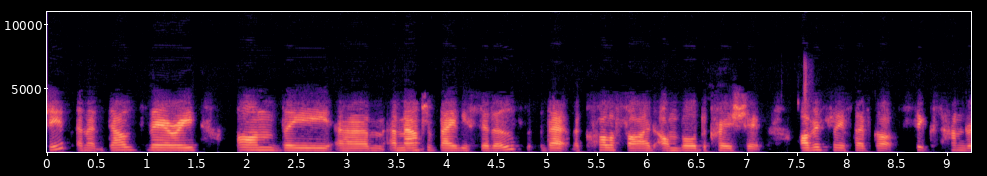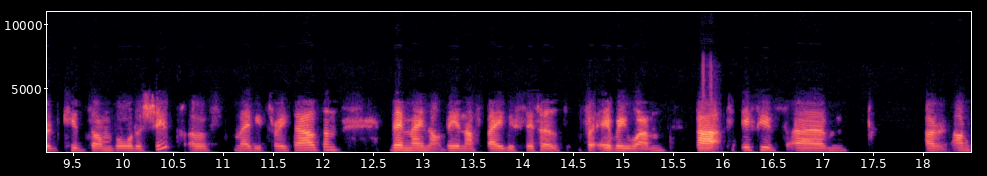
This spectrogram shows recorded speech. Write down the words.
ship, and it does vary on the um, amount of babysitters that are qualified on board the cruise ship. Obviously, if they've got 600 kids on board a ship of maybe 3,000, there may not be enough babysitters for everyone. But if you've um, on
